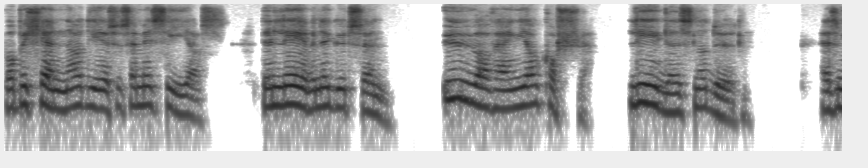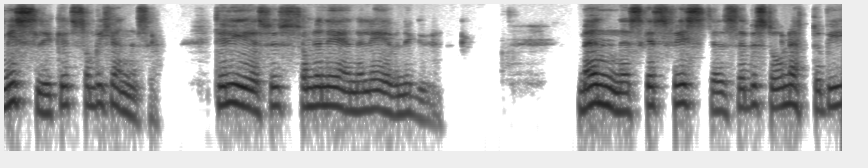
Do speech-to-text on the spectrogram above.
på å bekjenne at Jesus er Messias, den levende Guds sønn, uavhengig av korset, lidelsen og døden, er mislykket som bekjennelse til Jesus som den ene levende Gud. Menneskets fristelse består nettopp i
